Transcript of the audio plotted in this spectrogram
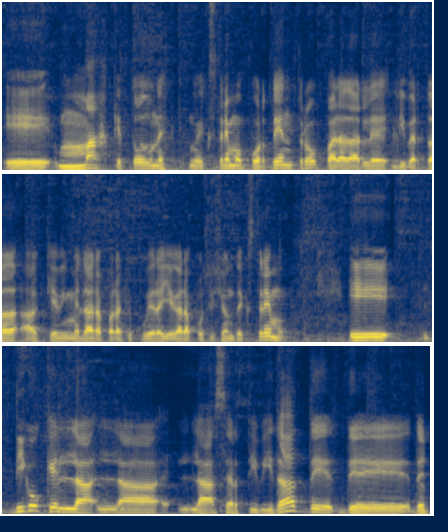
eh, más que todo un, extremo por dentro para darle libertad a Kevin Melara para que pudiera llegar a posición de extremo. Eh, digo que la, la, asertividad del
